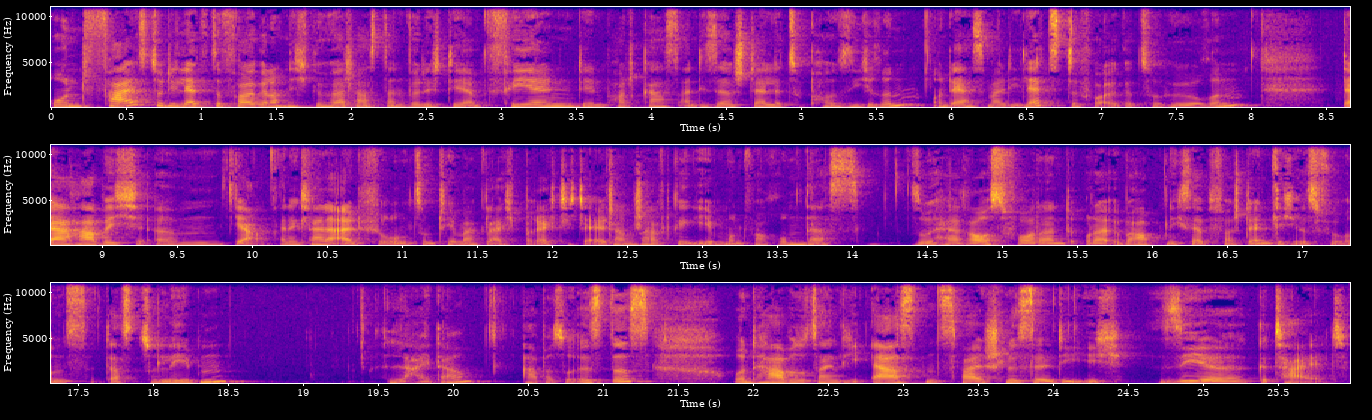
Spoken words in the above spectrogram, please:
Und falls du die letzte Folge noch nicht gehört hast, dann würde ich dir empfehlen, den Podcast an dieser Stelle zu pausieren und erstmal die letzte Folge zu hören. Da habe ich ähm, ja eine kleine Einführung zum Thema gleichberechtigte Elternschaft gegeben und warum das so herausfordernd oder überhaupt nicht selbstverständlich ist für uns, das zu leben. Leider, aber so ist es und habe sozusagen die ersten zwei Schlüssel, die ich sehe, geteilt.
